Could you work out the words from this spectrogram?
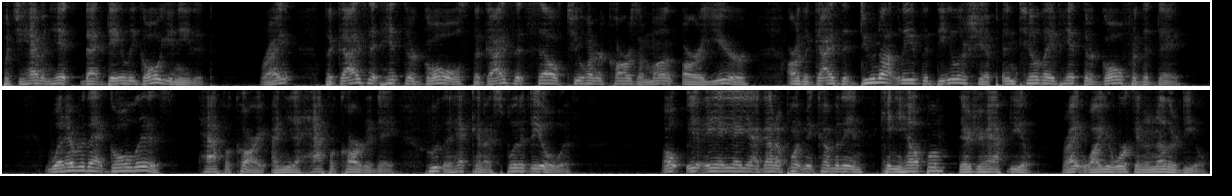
But you haven't hit that daily goal you needed right? The guys that hit their goals the guys that sell 200 cars a month or a year are the guys that do not leave the dealership until they've hit their goal for the day. Whatever that goal is half a car. I need a half a car today. Who the heck can I split a deal with? Oh, yeah, yeah, yeah, yeah. I got an appointment coming in. Can you help them? There's your half deal, right? While you're working another deal.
